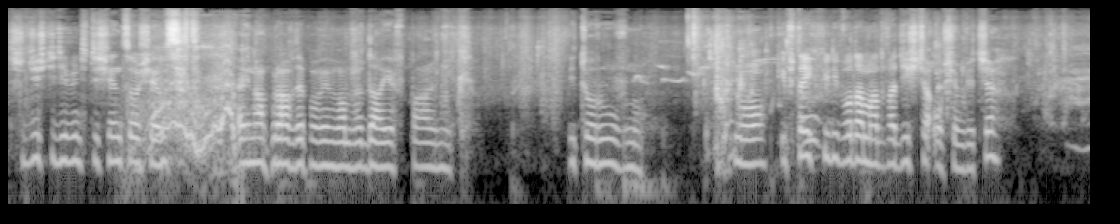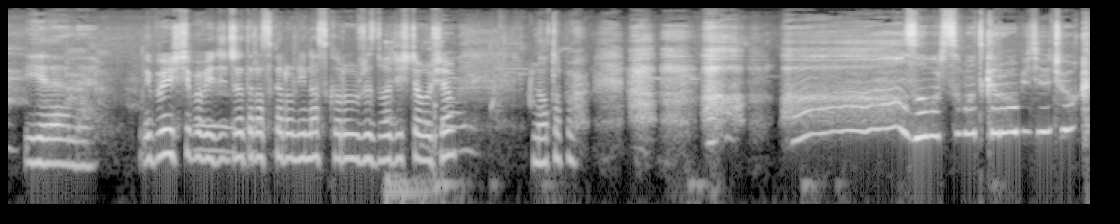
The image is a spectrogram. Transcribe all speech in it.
39 800. Ej, naprawdę powiem wam, że daje wpalnik. I to równo. No, i w tej chwili woda ma 28, wiecie? Jemy. I powinniście powiedzieć, że teraz Karolina, skoro już jest 28, no to po... Zobacz, co matka robi, dzieciok.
